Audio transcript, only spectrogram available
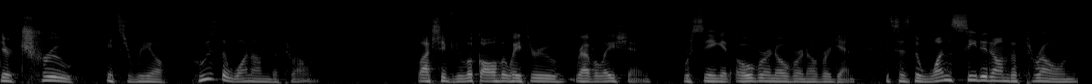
They're true. It's real. Who's the one on the throne? Well, actually, if you look all the way through Revelation, we're seeing it over and over and over again. It says, The one seated on the throne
